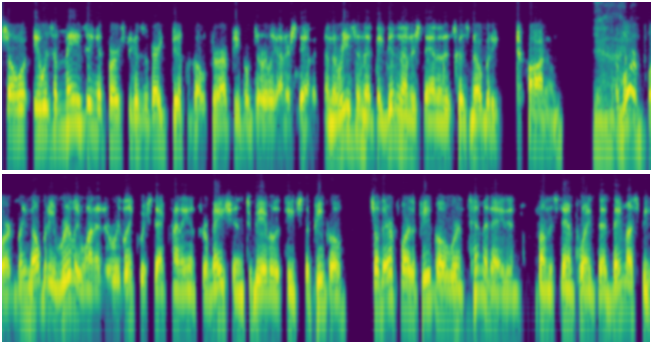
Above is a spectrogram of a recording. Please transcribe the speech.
So it was amazing at first because it was very difficult for our people to really understand it. And the reason that they didn't understand it is because nobody taught them. Yeah. But more importantly, nobody really wanted to relinquish that kind of information to be able to teach the people. So therefore, the people were intimidated from the standpoint that they must be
